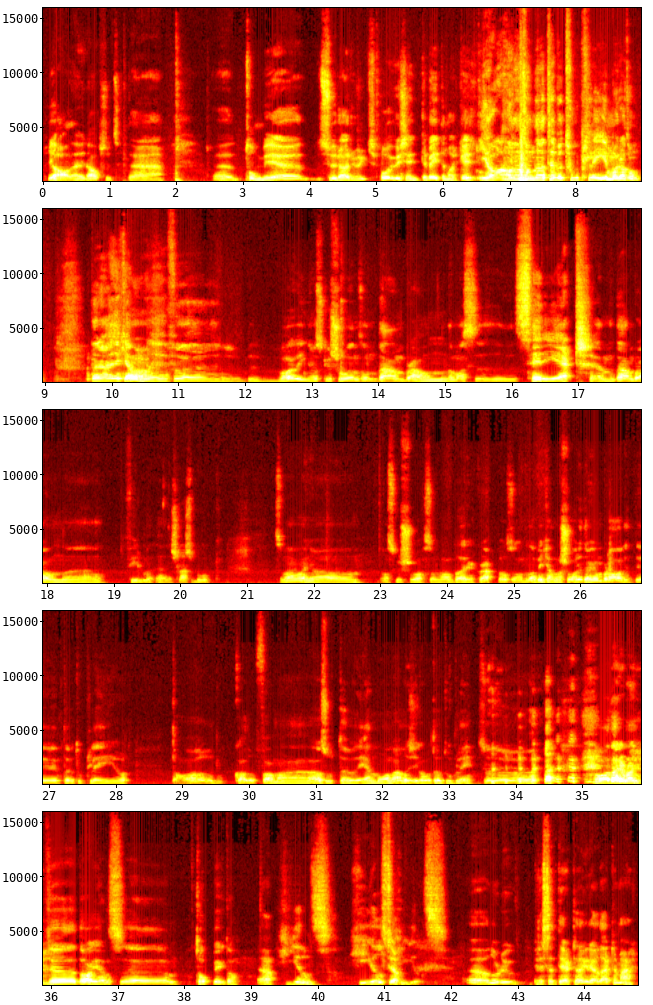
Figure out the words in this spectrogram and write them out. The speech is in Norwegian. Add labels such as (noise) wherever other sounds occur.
Ja, det er det absolutt. Det er, eh, Tommy surra rundt på ukjente beitemarker. Ja, jeg hadde en sånn TV2 Play-maraton. Der jeg gikk gjennom eh, For var jo inne og skulle se en sånn Dan Brown De har seriert en Dan Brown-film eh, slash bok som jeg var inne og, og skulle se, som var bare crap. Og så, men da begynte jeg å se litt, jeg bla litt i TV2 Play. og da dukka det opp faen meg Jeg har sittet i en måned og kikka på TV2 Play. Så, (laughs) og deriblant eh, dagens eh, topic, da. Ja. Heels. Heels, ja. Heels. Uh, Og når du presenterte det greia der til meg,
